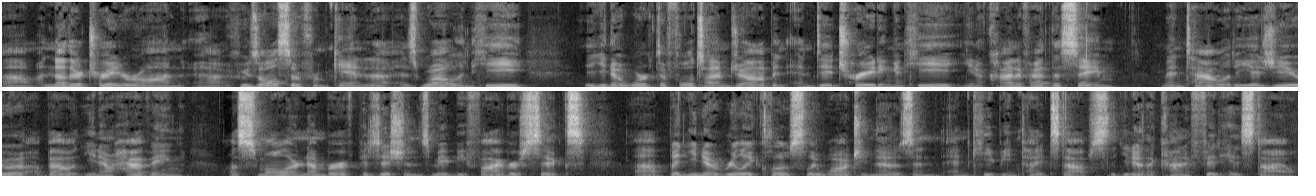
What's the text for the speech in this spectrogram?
um, another trader on uh, who's also from Canada as well. And he, you know worked a full-time job and, and did trading and he you know kind of had the same mentality as you about you know having a smaller number of positions maybe five or six uh, but you know really closely watching those and, and keeping tight stops you know that kind of fit his style.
